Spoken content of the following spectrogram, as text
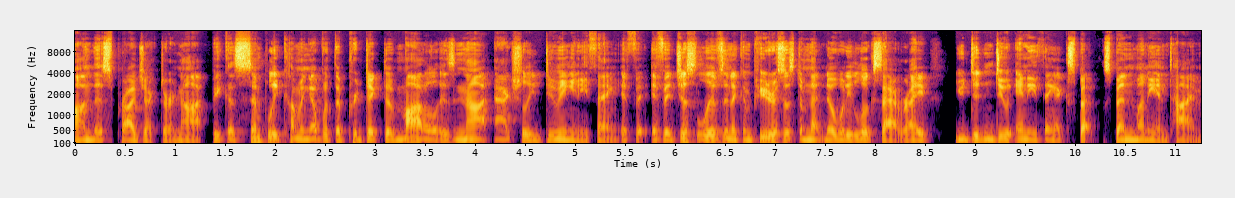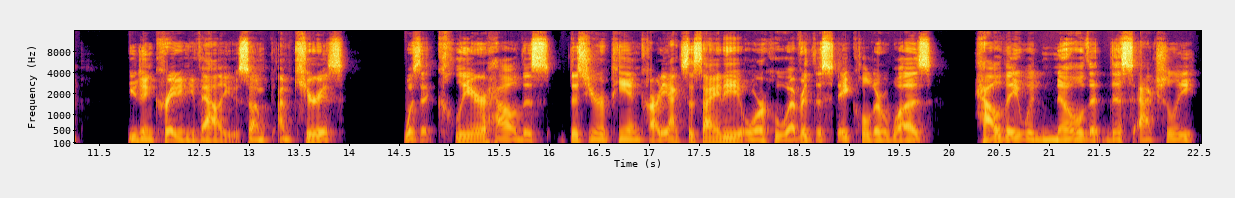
on this project or not because simply coming up with a predictive model is not actually doing anything if it, if it just lives in a computer system that nobody looks at right you didn't do anything expect spend money and time you didn't create any value so i'm i'm curious was it clear how this this European cardiac society or whoever the stakeholder was how they would know that this actually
